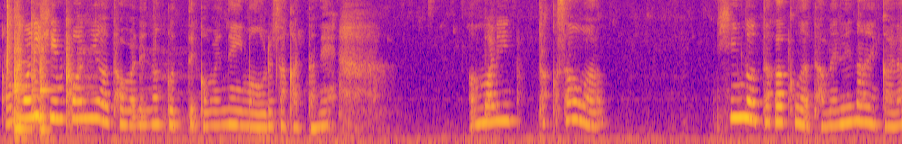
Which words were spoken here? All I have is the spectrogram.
あんまり頻繁には食べれなくってごめんね、今うるさかったね。あんまりたくさんは、頻度高くは食べれないから、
